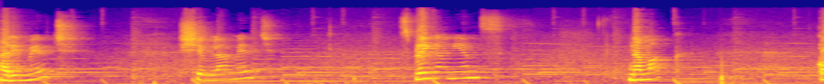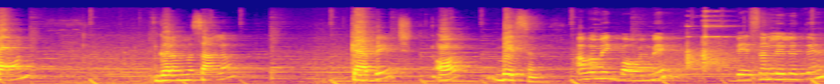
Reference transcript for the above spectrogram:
हरी मिर्च शिमला मिर्च स्प्रिंग अनियंस नमक कॉर्न गरम मसाला कैबेज और बेसन। अब हम एक बाउल में बेसन ले लेते हैं।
